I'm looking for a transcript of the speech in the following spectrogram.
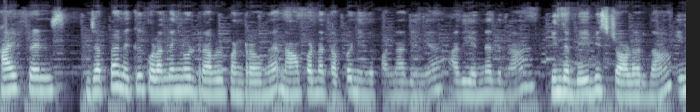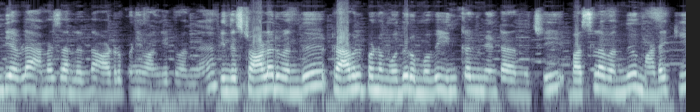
ஹாய் ஃப்ரெண்ட்ஸ் ஜப்பானுக்கு குழந்தைங்களோட ட்ராவல் பண்ணுறவங்க நான் பண்ண தப்பை நீங்கள் பண்ணாதீங்க. அது என்னதுன்னா இந்த பேபி ஸ்ட்ராலர் தான். இந்தியாவில் அமேசான்ல இருந்து ஆர்டர் பண்ணி வாங்கிட்டு வந்தேன். இந்த ஸ்ட்ராலர் வந்து ட்ராவல் பண்ணும்போது ரொம்பவே இன்கன்வீனியண்ட்டாக இருந்துச்சு. பஸ்ஸில் வந்து மடக்கி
